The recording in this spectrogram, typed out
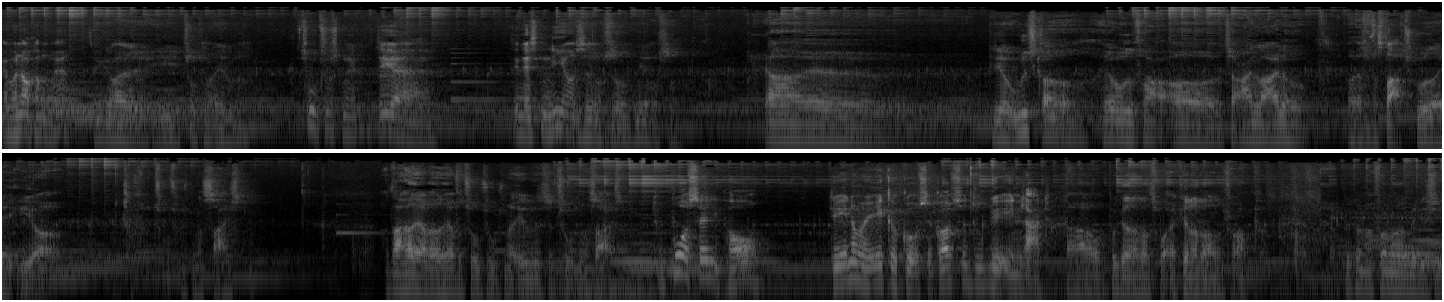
Ja, hvornår kom du her? Det gjorde jeg i 2011. 2011. Det er, det er næsten 9 år 9 siden. år siden. 9 år siden. Jeg øh, bliver udskrevet herudefra og til egen lejlighed. Og altså fra startskuddet af i år 2016. Og der havde jeg været her fra 2011 til 2016. Du bor selv i par år. Det ender med ikke at gå så godt, så du bliver indlagt. Jeg er rundt på gaden og tror, jeg kender Donald Trump. Jeg begynder at få noget medicin,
